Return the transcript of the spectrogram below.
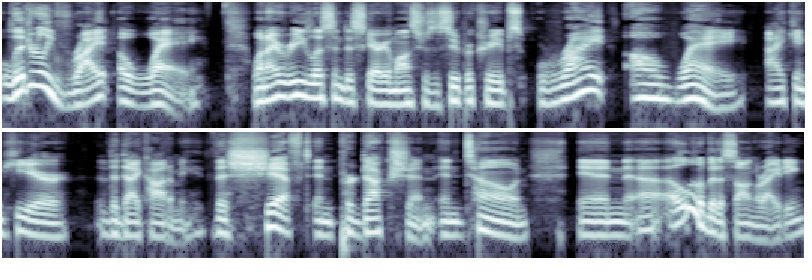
literally right away. When i re-listened to scary monsters and super creeps right away i can hear the dichotomy the shift in production in tone in uh, a little bit of songwriting.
